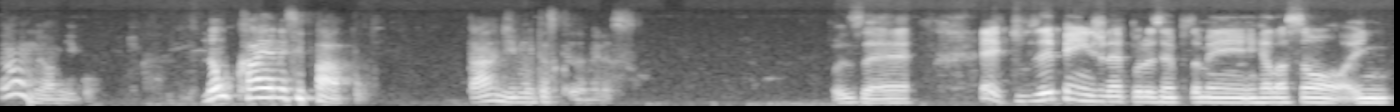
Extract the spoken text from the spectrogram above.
Não, meu amigo. Não caia nesse papo, tá? De muitas câmeras. Pois é. É, tudo depende, né? Por exemplo, também em relação, em,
